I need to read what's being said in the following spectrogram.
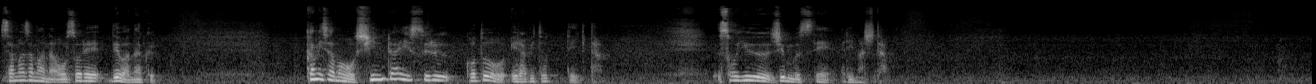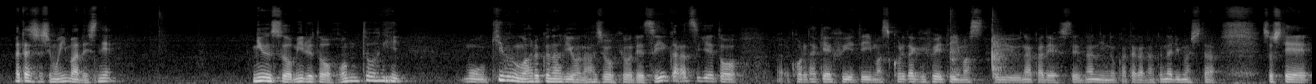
さまざまな恐れではなく神様を信頼することを選び取っていた。そういう人物でありました。私たちも今ですねニュースを見ると本当にもう気分悪くなるような状況で次から次へとこれだけ増えていますこれだけ増えていますという中で何人の方が亡くなりました。そして、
